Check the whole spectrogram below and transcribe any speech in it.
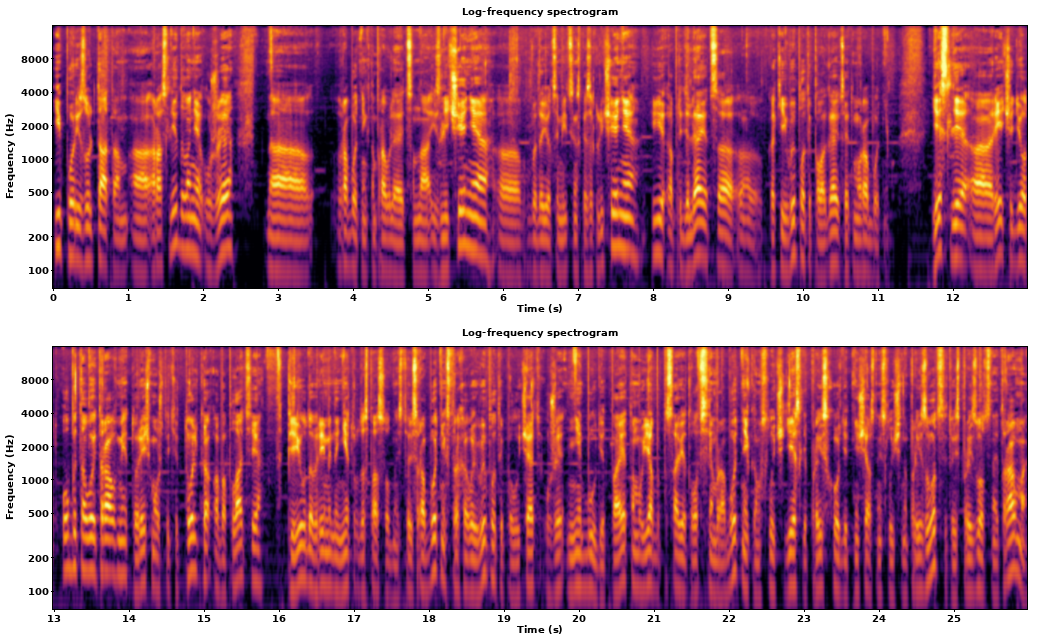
и по результатам а, расследования уже работник направляется на излечение, э, выдается медицинское заключение и определяется, э, какие выплаты полагаются этому работнику. Если э, речь идет о бытовой травме, то речь может идти только об оплате периода временной нетрудоспособности. То есть работник страховые выплаты получать уже не будет. Поэтому я бы посоветовал всем работникам, в случае, если происходит несчастный случай на производстве, то есть производственная травма,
